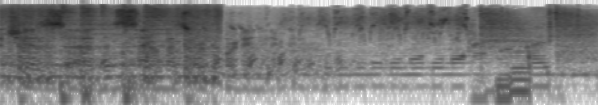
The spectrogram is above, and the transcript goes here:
Much as uh, the sound that's recorded in the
